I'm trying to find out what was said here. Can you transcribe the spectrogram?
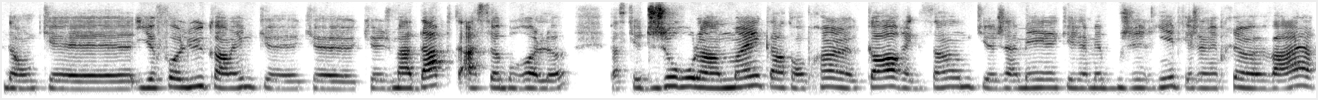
Donc, euh, il a fallu quand même que, que- que je m'adapte à ce bras-là parce que du jour au lendemain, quand on prend un corps, exemple, qui n'a jamais, qui a jamais bougé rien, puis qui n'a jamais pris un verre,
